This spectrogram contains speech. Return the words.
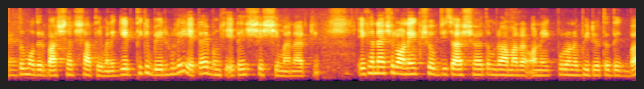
একদম ওদের বাসার সাথে মানে গেট থেকে বের হলেই এটা এবং এটাই শেষ সীমানা আর কি। এখানে আসলে অনেক সবজি চাষ হয়, তোমরা আমার অনেক পুরনো ভিডিওতে দেখবা,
